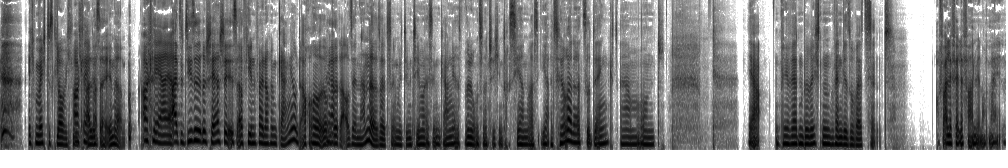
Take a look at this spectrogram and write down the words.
Ich möchte es, glaube ich, nicht okay, alles Gott. erinnern. Okay, ja, ja. Also diese Recherche ist auf jeden Fall noch im Gange und auch unsere ja. Auseinandersetzung mit dem Thema ist im Gange. Es würde uns natürlich interessieren, was ihr als Hörer dazu denkt. Ähm, und Ja, wir werden berichten, wenn wir soweit sind. Auf alle Fälle fahren wir nochmal hin.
